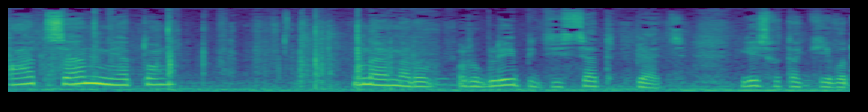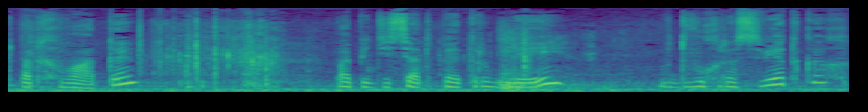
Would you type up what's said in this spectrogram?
А цен нету ну, наверное, рублей 55. Есть вот такие вот подхваты по 55 рублей в двух расцветках.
